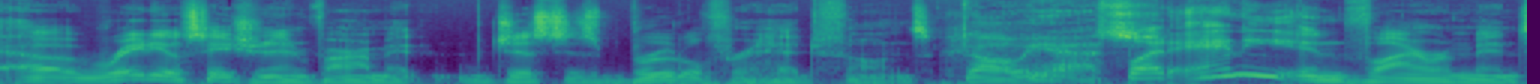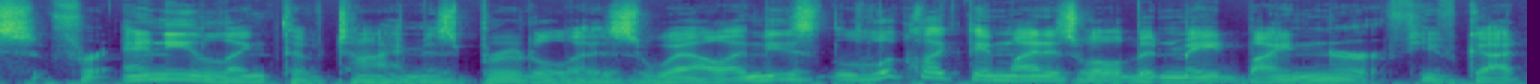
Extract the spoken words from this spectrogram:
a radio station environment just is brutal for headphones. oh yes. But any environment for any length of time is brutal as well. And these look like they might as well have been made by Nerf. You've got,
